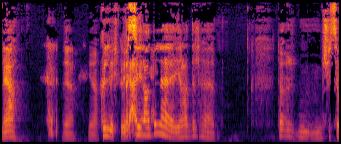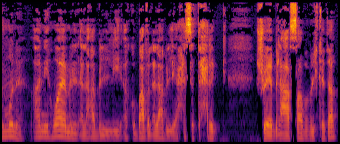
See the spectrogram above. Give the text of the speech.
يا يا يا كلش كلش بس يراد لها يراد لها شو يسمونه؟ أني هواية من الألعاب اللي أكو بعض الألعاب اللي أحسها تحرق شوية بالأعصاب وبالكذا.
